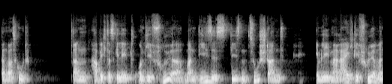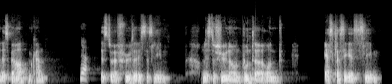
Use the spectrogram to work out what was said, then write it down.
dann war es gut. Dann habe ich das gelebt. Und je früher man dieses, diesen Zustand im Leben erreicht, je früher man das behaupten kann, ja. desto erfüllter ist das Leben. Und desto schöner und bunter und erstklassiger ist das Leben.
